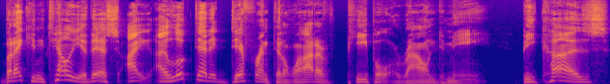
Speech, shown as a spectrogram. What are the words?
But I can tell you this I, I looked at it different than a lot of people around me because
